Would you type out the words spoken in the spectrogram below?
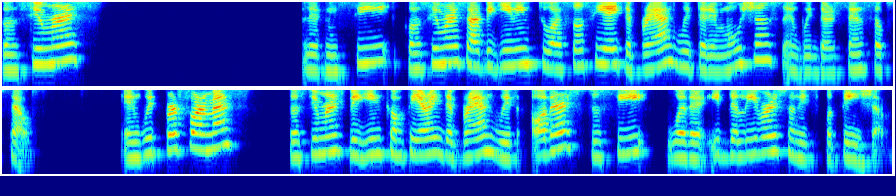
consumers, let me see, consumers are beginning to associate the brand with their emotions and with their sense of self. And with performance, consumers begin comparing the brand with others to see whether it delivers on its potential.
